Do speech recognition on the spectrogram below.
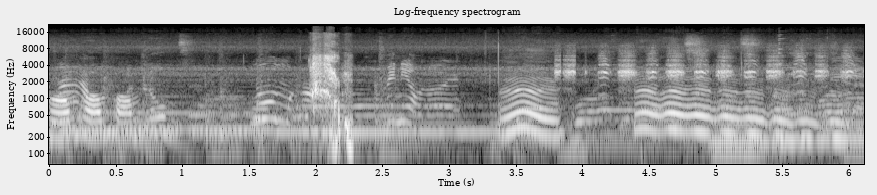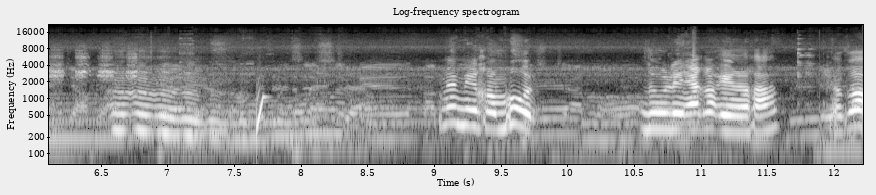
หอมหอมหอมนุ่มนุ่มค่ะ ไม่เหนียวเลย อืมอืมอืมอืมอืมอืมอืมอืมอืมอืมอืมอืมอืมอืมไม่มีคำพูดดูรีแอคเอาเองนะคะ แล้วก็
